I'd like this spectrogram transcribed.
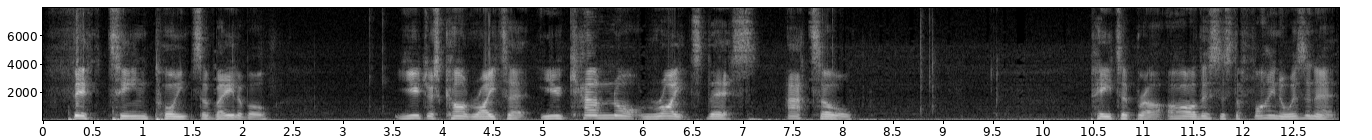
15 points available. You just can't write it. You cannot write this at all. Peterborough. Oh, this is the final, isn't it?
